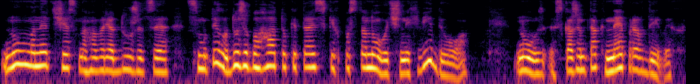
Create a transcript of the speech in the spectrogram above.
Ну, мене, чесно говоря, дуже це смутило. Дуже багато китайських постановочних відео, ну, скажімо так, неправдивих.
